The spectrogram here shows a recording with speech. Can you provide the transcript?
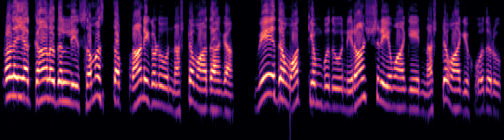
ಪ್ರಳಯ ಕಾಲದಲ್ಲಿ ಸಮಸ್ತ ಪ್ರಾಣಿಗಳು ನಷ್ಟವಾದಾಗ ವೇದ ವಾಕ್ಯೆಂಬುದು ನಿರಾಶ್ರಯವಾಗಿ ನಷ್ಟವಾಗಿ ಹೋದರು.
